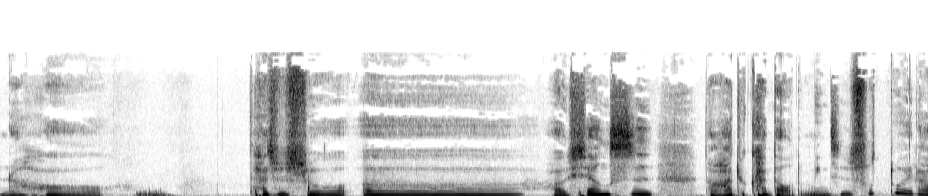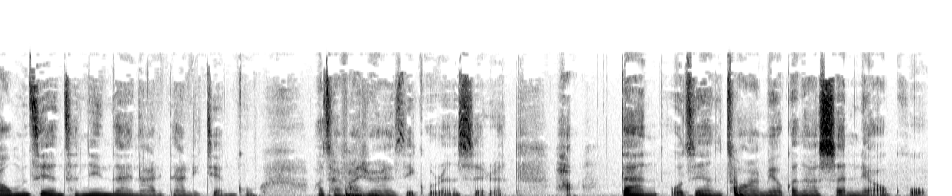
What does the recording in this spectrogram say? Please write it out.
然后他就说：“呃，好像是。”然后他就看到我的名字，说：“对啦，我们之前曾经在哪里哪里见过。”然后才发现原来是一个认识的人。好，但我之前从来没有跟他深聊过。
